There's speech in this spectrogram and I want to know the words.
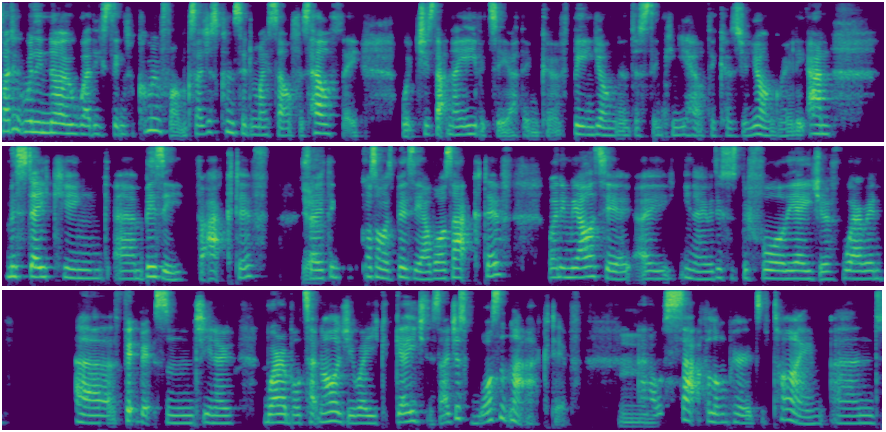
so I didn't really know where these things were coming from because I just considered myself as healthy, which is that naivety, I think, of being young and just thinking you're healthy because you're young, really. And mistaking um, busy for active. Yeah. So I think because I was busy, I was active. When in reality, I, you know, this was before the age of wearing uh, Fitbits and you know wearable technology where you could gauge this. I just wasn't that active. Mm. And I was sat for long periods of time and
